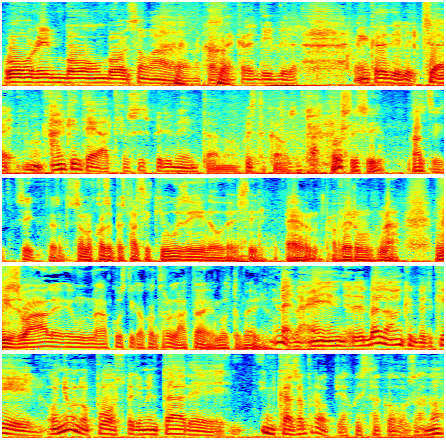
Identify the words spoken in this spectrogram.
o un rimbombo, insomma è una cosa incredibile, incredibile. Cioè, anche in teatro si sperimentano queste cose. Oh sì, sì. Anzi, sì, sono cose per spazi chiusi dove sì, eh, avere una visuale e un'acustica controllata è molto meglio. Beh, è, è bello anche perché ognuno può sperimentare in casa propria questa cosa, no?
